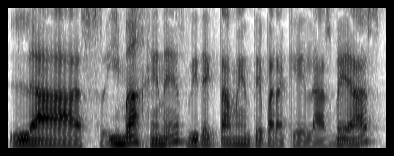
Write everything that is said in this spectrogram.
las imágenes directamente para que las veas.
